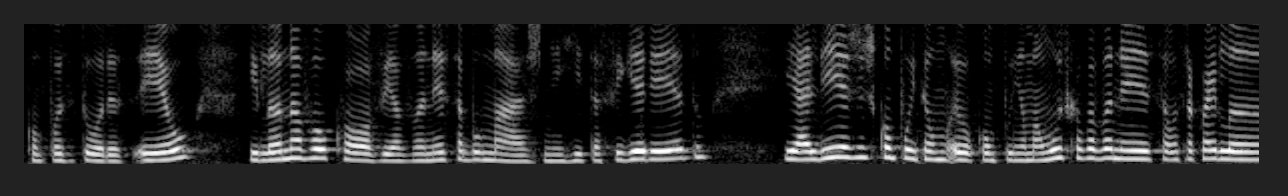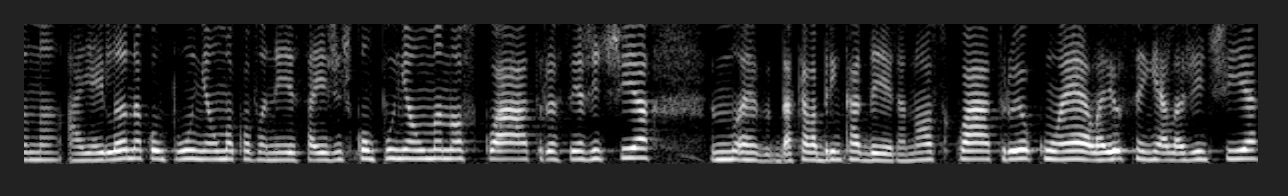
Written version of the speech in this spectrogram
compositoras, eu, Ilana Volkov, a Vanessa Bumagni e Rita Figueiredo, E ali a gente compunha, então eu compunha uma música com a Vanessa, outra com a Ilana, aí a Ilana compunha uma com a Vanessa, aí a gente compunha uma nós quatro, assim, a gente ia, hum, é, daquela brincadeira, nós quatro, eu com ela, eu sem ela, a gente ia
